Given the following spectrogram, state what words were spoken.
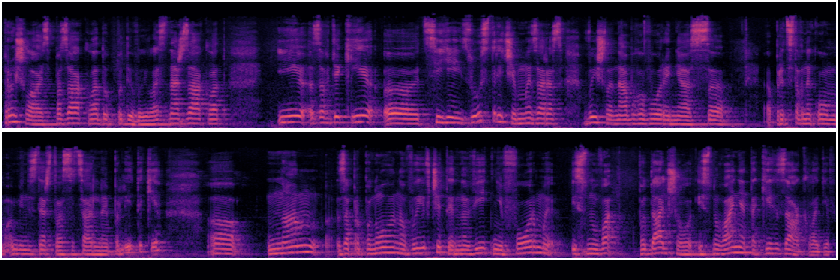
пройшлась по закладу, подивилась наш заклад. І завдяки е, цієї зустрічі ми зараз вийшли на обговорення з представником Міністерства соціальної політики. Нам запропоновано вивчити новітні форми існува... подальшого існування таких закладів.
